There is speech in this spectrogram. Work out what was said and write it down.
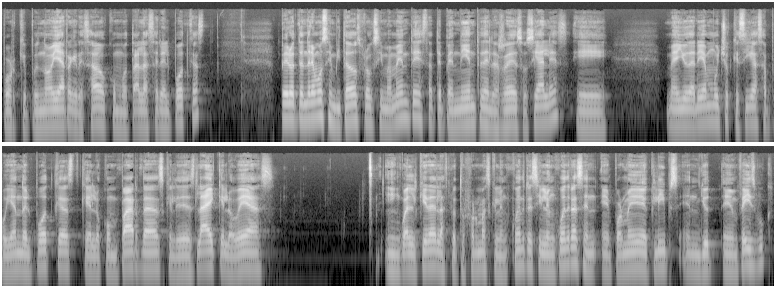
porque pues no había regresado como tal a hacer el podcast. Pero tendremos invitados próximamente, estate pendiente de las redes sociales. Eh, me ayudaría mucho que sigas apoyando el podcast, que lo compartas, que le des like, que lo veas en cualquiera de las plataformas que lo encuentres. Si lo encuentras en, por medio de clips en, en Facebook,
